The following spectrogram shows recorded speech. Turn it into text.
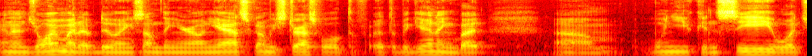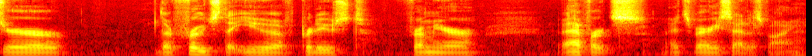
and enjoyment of doing something your own. Yeah, it's going to be stressful at the, at the beginning, but um, when you can see what your the fruits that you have produced from your efforts, it's very satisfying.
